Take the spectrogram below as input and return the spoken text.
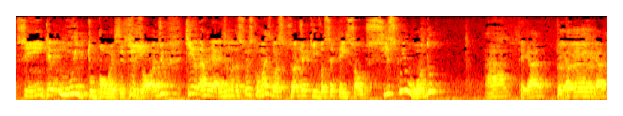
Sim, que é muito bom esse episódio. Que, aliás, uma das coisas que eu mais gosto desse episódio é que você tem só o Cisco e o Odo. Ah, pegaram, pegaram, Tadã. pegaram.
